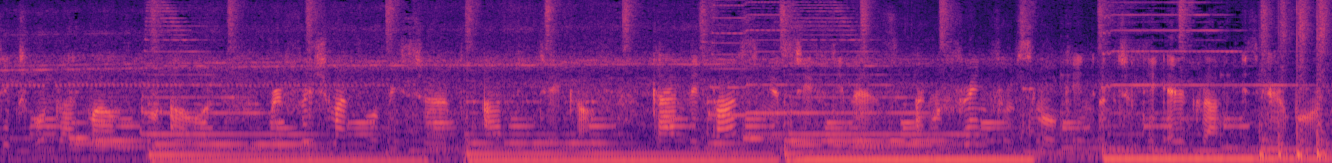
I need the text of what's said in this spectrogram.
600 miles per hour. Refreshments will be served after takeoff. Kindly fasten your safety belts and refrain from smoking until the aircraft is airborne.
